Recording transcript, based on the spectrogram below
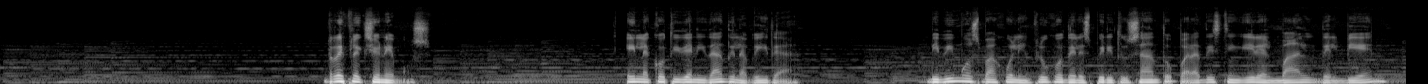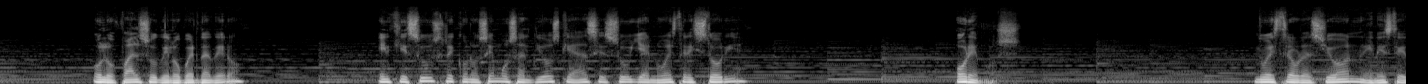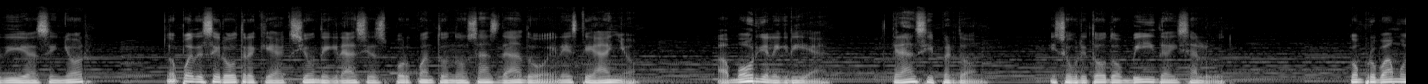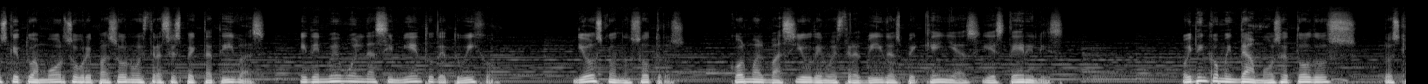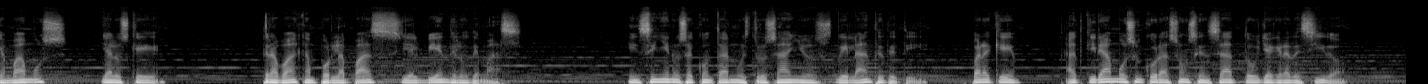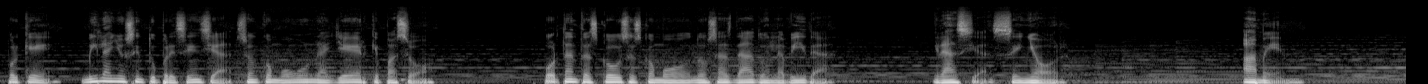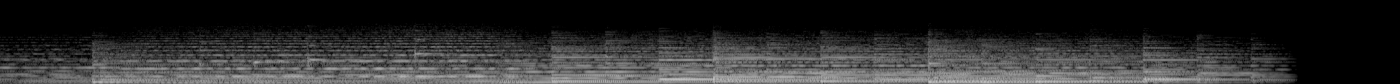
Reflexionemos. En la cotidianidad de la vida, ¿vivimos bajo el influjo del Espíritu Santo para distinguir el mal del bien o lo falso de lo verdadero? ¿En Jesús reconocemos al Dios que hace suya nuestra historia? Oremos. Nuestra oración en este día, Señor, no puede ser otra que acción de gracias por cuanto nos has dado en este año. Amor y alegría, gracia y perdón, y sobre todo vida y salud. Comprobamos que tu amor sobrepasó nuestras expectativas y de nuevo el nacimiento de tu Hijo. Dios con nosotros, colma el vacío de nuestras vidas pequeñas y estériles. Hoy te encomendamos a todos los que amamos y a los que trabajan por la paz y el bien de los demás. Enséñanos a contar nuestros años delante de ti, para que adquiramos un corazón sensato y agradecido, porque mil años en tu presencia son como un ayer que pasó, por tantas cosas como nos has dado en la vida. Gracias, Señor. Amén.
